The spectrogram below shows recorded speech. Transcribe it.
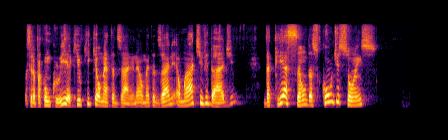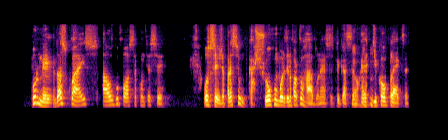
ou seja, para concluir aqui, o que, que é o meta design? Né? O meta design é uma atividade da criação das condições por meio das quais algo possa acontecer. Ou seja, parece um cachorro mordendo o próprio rabo, né? Essa explicação é de complexa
